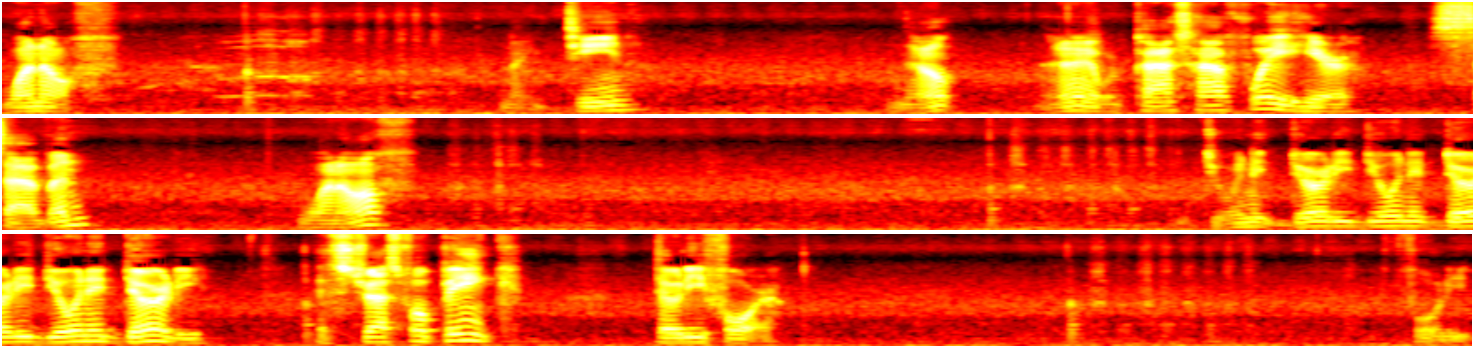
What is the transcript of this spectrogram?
One off. 19. No. Alright, we're past halfway here. 7. One off. Doing it dirty, doing it dirty, doing it dirty. It's stressful pink. 34. 40.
